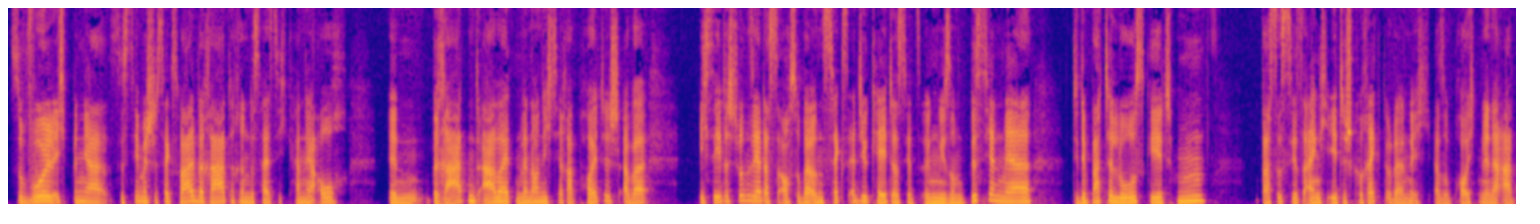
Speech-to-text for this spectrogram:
sowohl, ich bin ja systemische Sexualberaterin, das heißt, ich kann ja auch in beratend arbeiten, wenn auch nicht therapeutisch, aber ich sehe das schon sehr, dass auch so bei uns Sex Educators jetzt irgendwie so ein bisschen mehr die Debatte losgeht, hm, was ist jetzt eigentlich ethisch korrekt oder nicht? Also bräuchten wir eine Art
